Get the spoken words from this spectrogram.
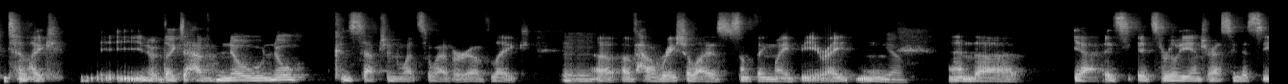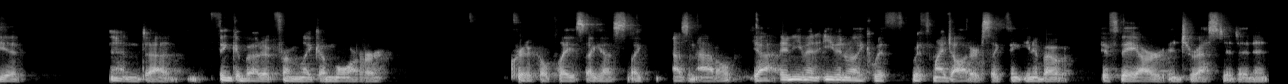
to like you know like to have no no conception whatsoever of like mm-hmm. uh, of how racialized something might be right? And, yeah. and uh yeah it's it's really interesting to see it and uh think about it from like a more critical place i guess like as an adult. Yeah and even even like with with my daughters like thinking about if they are interested in it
